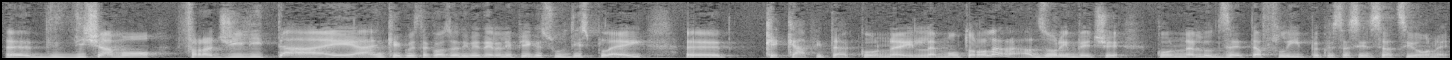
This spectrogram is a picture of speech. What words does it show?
eh, di diciamo fragilità e anche questa cosa di vedere le pieghe sul display eh, che capita con il Motorola Razor, invece con lo Z Flip questa sensazione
